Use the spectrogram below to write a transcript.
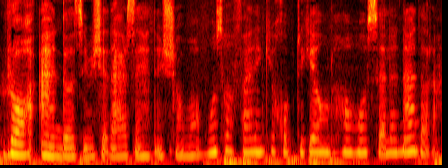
راه اندازی میشه در ذهن شما. مضافر که خب دیگه اونها حوصله ندارن.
